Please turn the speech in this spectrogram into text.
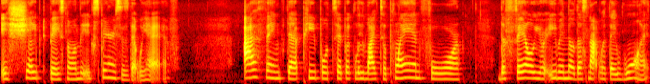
is shaped based on the experiences that we have. I think that people typically like to plan for the failure, even though that's not what they want,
